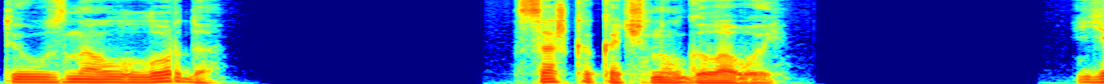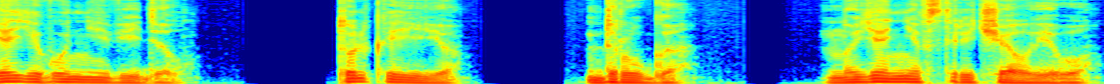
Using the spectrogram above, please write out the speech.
Ты узнал лорда? Сашка качнул головой. Я его не видел. Только ее. Друга. Но я не встречал его,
